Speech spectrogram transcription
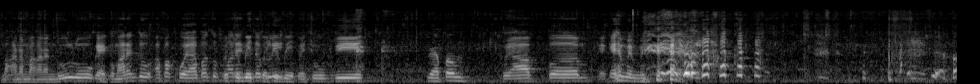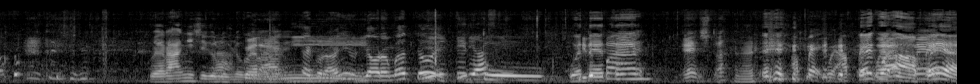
Makanan-makanan dulu, kayak kemarin tuh apa kue apa tuh kemarin cubit, kita kue beli? cubit. Kue cubit, Berapa? kue apem, kayak kayak meme. Kue rangi sih gue belum Kue rangi. Eh kurangnya udah orang banget coy. Itu. kue Di depan. Eh, ah, Ape, kue ape. eh kue apa ya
